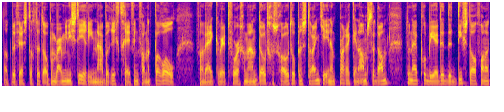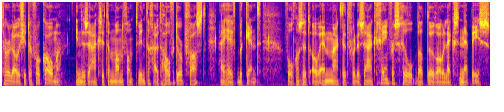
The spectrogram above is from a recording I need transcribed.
Dat bevestigt het Openbaar Ministerie na berichtgeving van het Parool. Van Wijk werd vorige maand doodgeschoten op een strandje in een park in Amsterdam... toen hij probeerde de diefstal van het horloge te voorkomen. In de zaak zit een man van 20 uit Hoofddorp vast. Hij heeft bekend. Volgens het OM maakt het voor de zaak geen verschil dat de Rolex nep is.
